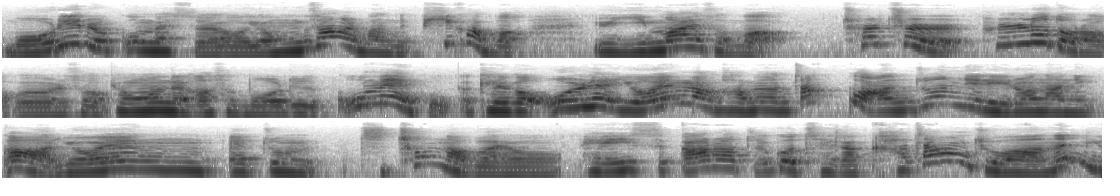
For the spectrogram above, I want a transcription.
머리를 꼬맸어요. 영상을 봤는데 피가 막이 이마에서 막 철철 흐르더라고요. 그래서 병원에 가서 머리를 꼬매고 걔가 올해 여행만 가면 자꾸 안 좋은 일이 일어나니까 여행에 좀 지쳤나 봐요. 베이스 깔아주고 제가 가장 좋아하는 이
